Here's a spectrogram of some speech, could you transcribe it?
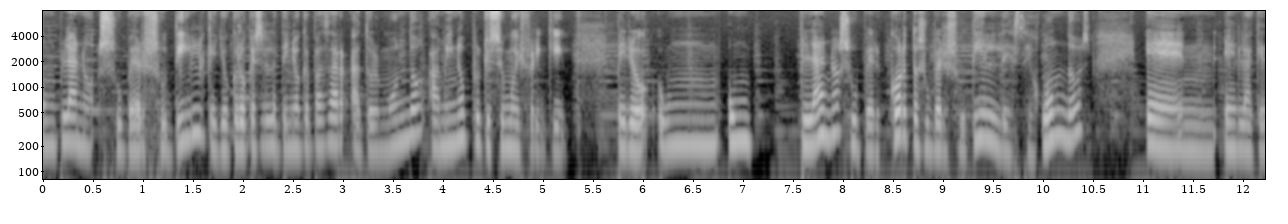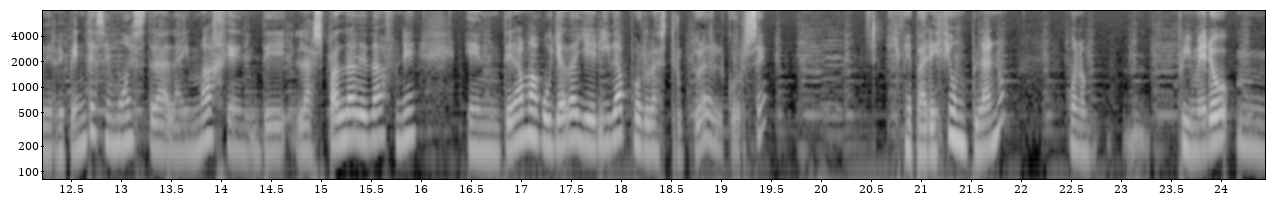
un plano súper sutil que yo creo que se le ha tenido que pasar a todo el mundo, a mí no porque soy muy friki, pero un, plano súper corto, súper sutil de segundos en, en, la que de repente se muestra la imagen de la espalda de Daphne entera magullada y herida por la estructura del corsé. Y me parece un plano, bueno, primero mm,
